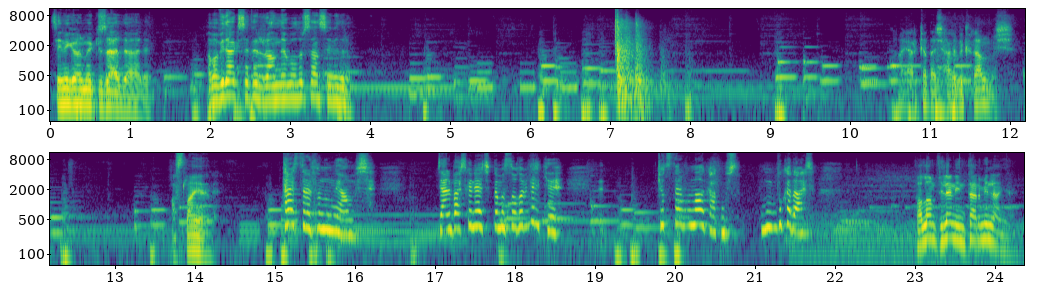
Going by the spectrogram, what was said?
Seni görmek güzeldi hali. Ama bir dahaki sefere randevu alırsan sevinirim. Ay arkadaş harbi kralmış. Aslan yani. Ters tarafından uyanmış. Yani başka ne açıklaması olabilir ki? Ee, Kötü tarafından kalkmış. Bu kadar. Falan filan Inter Milan yani.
